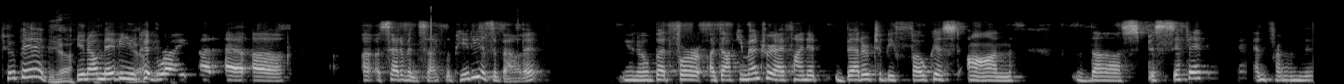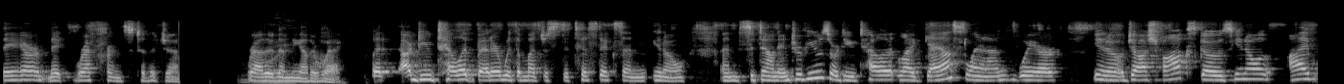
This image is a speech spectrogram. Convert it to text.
Too big. Yeah. You know, maybe you yeah. could write a, a, a set of encyclopedias about it, you know, but for a documentary, I find it better to be focused on the specific and from there make reference to the general rather right. than the other way. But uh, do you tell it better with a bunch of statistics and you know and sit down interviews, or do you tell it like Gasland, where you know Josh Fox goes, you know, I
